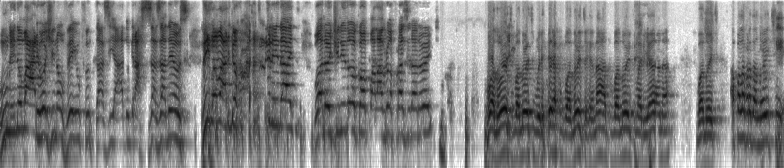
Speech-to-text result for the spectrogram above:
Um Lindomar hoje não veio fantasiado, graças a Deus. Lindomar de oportunidade. Boa noite, Lindo. Qual a palavra ou a frase da noite? Boa noite, boa noite, Muriel. Boa noite, Renato. Boa noite, Mariana. Boa noite. A palavra da noite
